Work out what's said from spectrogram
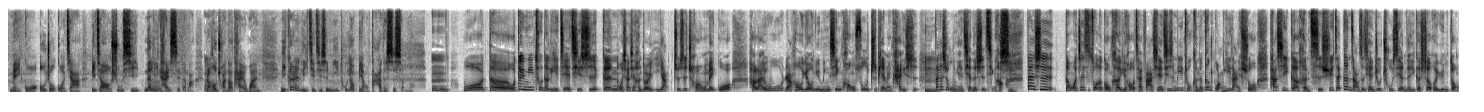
美国、欧洲国家比较熟悉那里开始的嘛，然后传到台湾。你个人理解，其实 Me Too 要表达的是什么？嗯。我的我对 Me Too 的理解，其实跟我相信很多人一样，就是从美国好莱坞，然后有女明星控诉制片人开始，嗯，大概是五年前的事情哈。是，但是。等我这次做了功课以后，我才发现，其实 Me Too 可能更广义来说，它是一个很持续，在更早之前就出现的一个社会运动。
